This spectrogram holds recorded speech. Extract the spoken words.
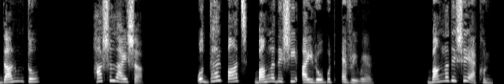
দারুণ তো। হাসল আয়েশা। অধ্যায় পাঁচ, বাংলাদেশি আই রোবট এভরিওয়্যার। বাংলাদেশে এখন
